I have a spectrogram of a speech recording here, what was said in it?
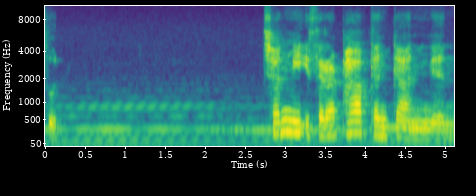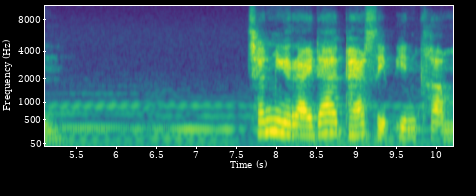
สุด ฉันมีอิสรภาพทางการเงิน ฉันมีรายได้ passive income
